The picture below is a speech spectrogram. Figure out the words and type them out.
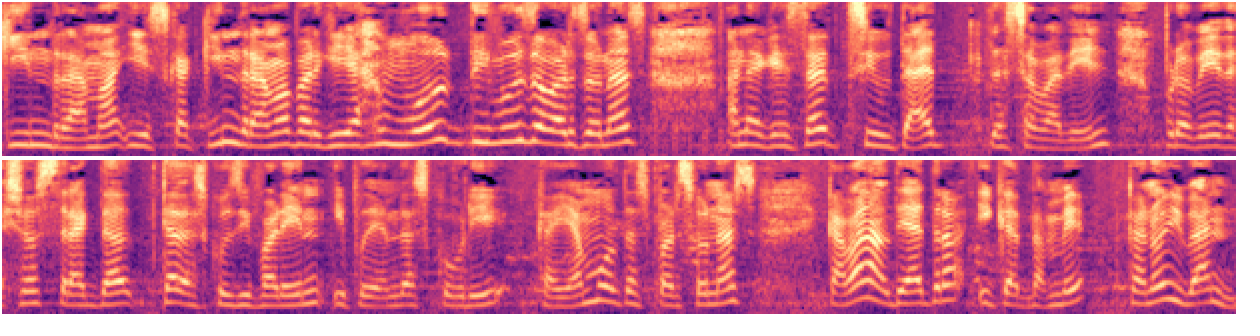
Quin drama, i és que quin drama perquè hi ha molt tipus de persones en aquesta ciutat de Sabadell, però bé, d'això es tracta, cadascú és diferent i podem descobrir que hi ha moltes persones que van al teatre i que també que no hi van.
